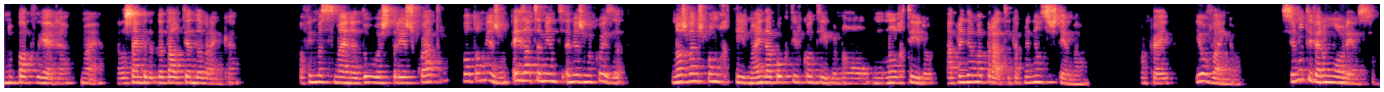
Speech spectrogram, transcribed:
no palco de guerra, não é? Elas saem da, da tal tenda branca, ao fim de uma semana, duas, três, quatro, voltam mesmo. É exatamente a mesma coisa. Nós vamos para um retiro, não é? ainda há pouco estive contigo num, num retiro, a aprender uma prática, a aprender um sistema. Ok? Eu venho, se eu não tiver um Lourenço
